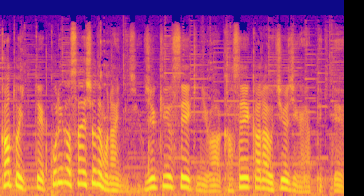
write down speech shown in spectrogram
かといってこれが最初でもないんですよ。19世紀には火星から宇宙人がやってきて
